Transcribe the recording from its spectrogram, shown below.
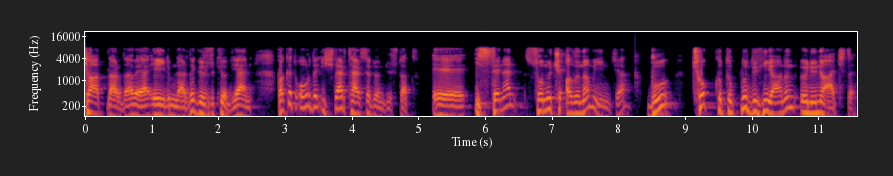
kağıtlarda veya eğilimlerde gözüküyordu. Yani fakat orada işler terse döndü üstad. E, istenen sonuç alınamayınca bu çok kutuplu dünyanın önünü açtı.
